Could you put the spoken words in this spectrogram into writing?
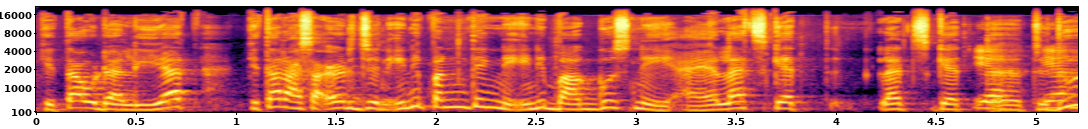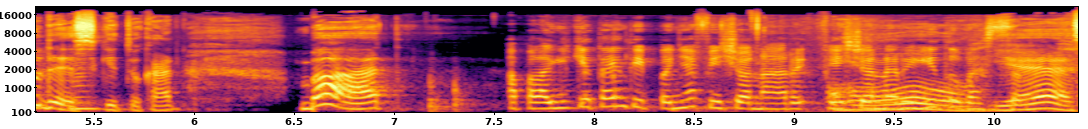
Kita udah lihat, kita rasa urgent, ini penting nih, ini bagus nih. Ayo let's get let's get Ya, uh, to ya, do this gitu kan. But Apalagi kita yang tipenya visionary, visionary Oh, gitu, Pastor. yes,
